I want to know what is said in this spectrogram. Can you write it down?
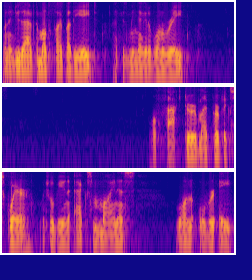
When I do that, I have to multiply by the 8. That gives me negative 1 over 8. I'll factor my perfect square, which will be an x minus 1 over 8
